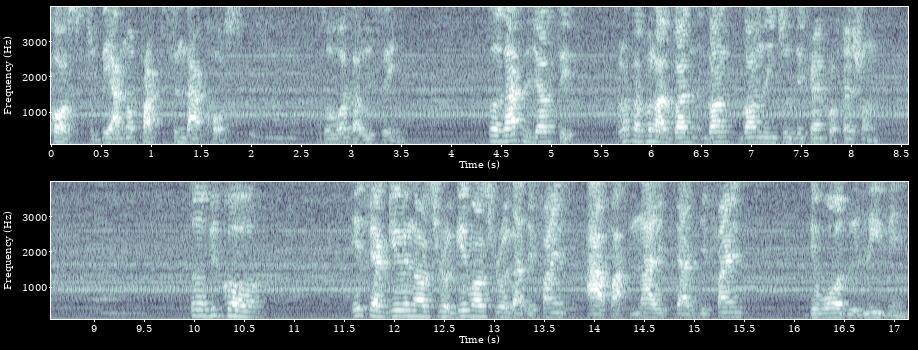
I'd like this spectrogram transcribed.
course today are not practicing that course. So what are we saying? So that is just it. A lot of people have gone gone gone into different professions. So because if you are giving us role give us role that defines our personality that defines the world we live in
